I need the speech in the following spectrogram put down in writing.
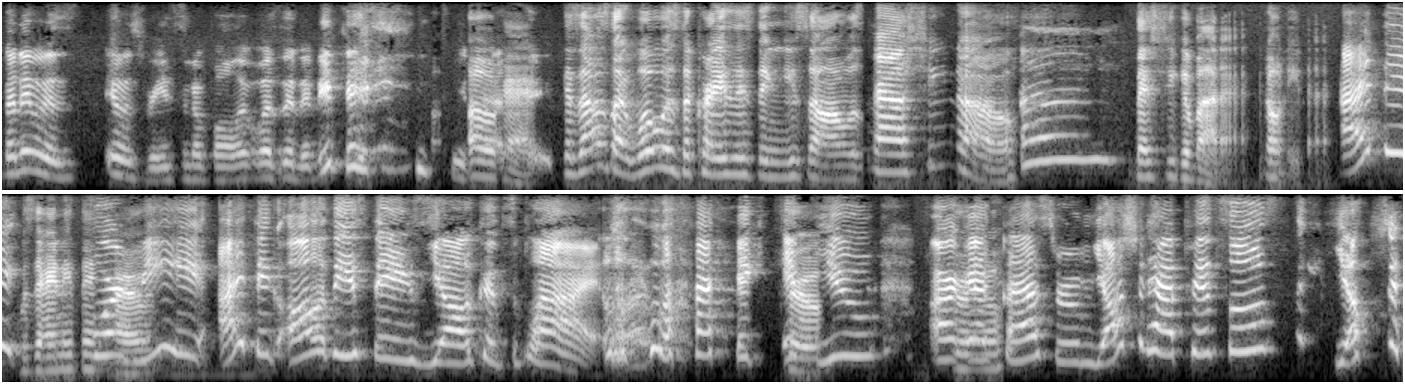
but it was it was reasonable. It wasn't anything. okay, because I was like, what was the craziest thing you saw? I was now she know um, that she could buy that. Don't need that. I think. Was there anything for me? I think all of these things y'all could supply. like True. if you True. classroom, y'all should have pencils. y'all should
